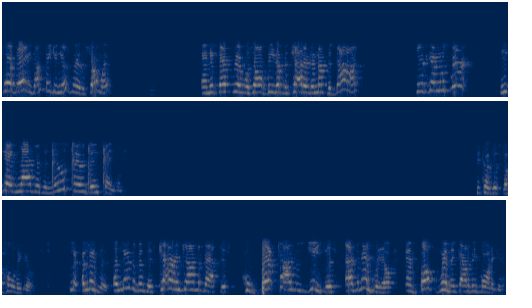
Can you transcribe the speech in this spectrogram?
Four days, I'm thinking your spirit is somewhere. And if that spirit was all beat up and tattered enough to die, he get a new spirit. He gave Lazarus a new spirit, didn't save him. Because it's the Holy Ghost. Elizabeth. Elizabeth is carrying John the Baptist, who baptizes Jesus as an embryo, and both women got to be born again.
